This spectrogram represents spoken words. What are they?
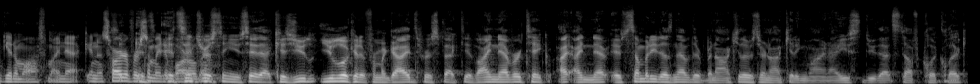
get them off my neck, and it's harder for it's, somebody to it's interesting you say that because you you look at it from a guide's perspective. I never take I, I never if somebody doesn't have their binoculars, they're not getting mine. I used to do that stuff. Click click.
